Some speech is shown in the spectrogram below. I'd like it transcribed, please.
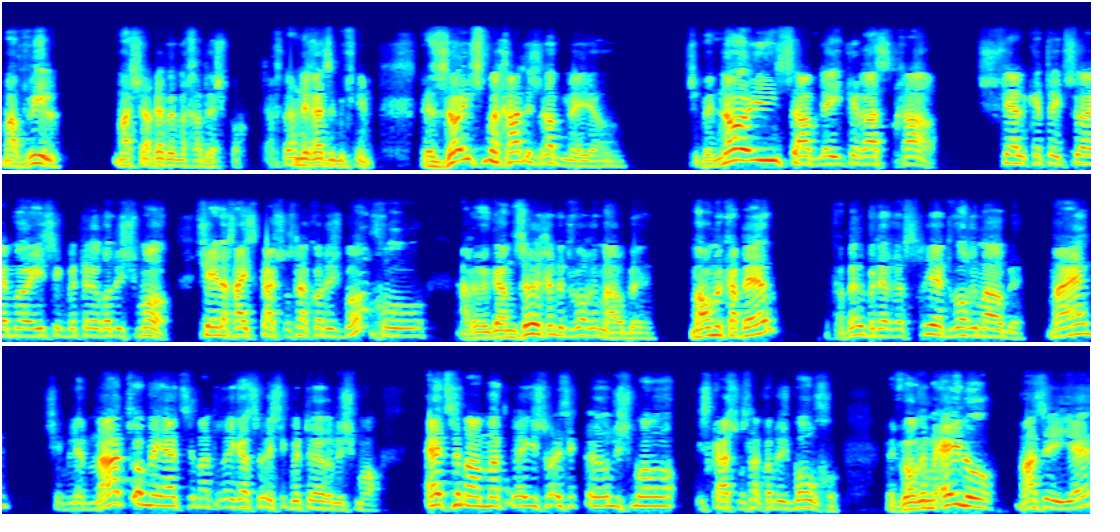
מבהיל מה שהרבא מחדש פה. עכשיו נראה את זה בפנים. וזוהי מחדש רב מאיר, שבנוי סב לעיקר השכר, של כתצוע אמו עסק בתוירו לשמו, שיהיה לך עסקה של הקודש ברוך הוא, הרי גם זוהי חלק דבורים הרבה. מה הוא מקבל? מקבל בדרך שחייה דבורים הרבה. מה הם? שהם למטו מעצם המדרגה של עסק בתואר לשמו. עצם המדרגה של עסק בתואר לשמו, עסקה של הקודש ברוך הוא. ודבורים אלו, מה זה יהיה?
